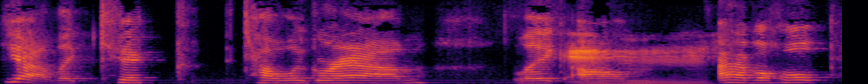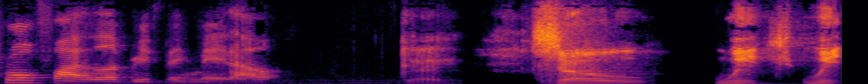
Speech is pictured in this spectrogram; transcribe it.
Yeah, like Kick, Telegram, like um, Mm, I have a whole profile, everything made out. okay. So with with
